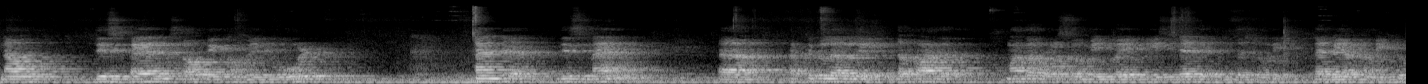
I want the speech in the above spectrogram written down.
Now, these parents have become very old. And uh, this man, uh, particularly the father, mother also meanwhile is dead in the story that we are coming to.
